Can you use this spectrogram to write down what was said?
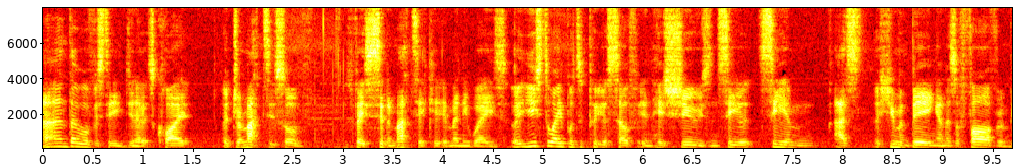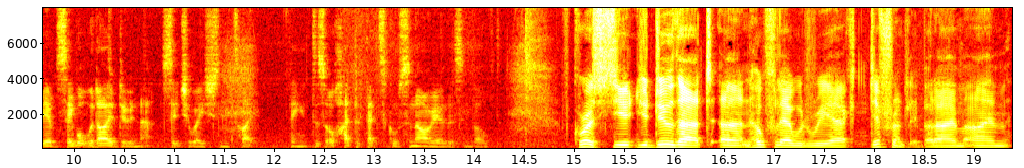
And though obviously, you know, it's quite a dramatic sort of very cinematic in many ways. Are you still able to put yourself in his shoes and see see him as a human being and as a father, and be able to say, "What would I do in that situation?" Type thing, the sort of hypothetical scenario that's involved. Of course, you you do that, uh, and hopefully, I would react differently. But I'm I'm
